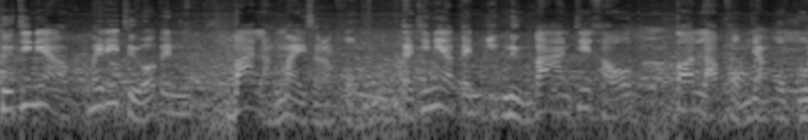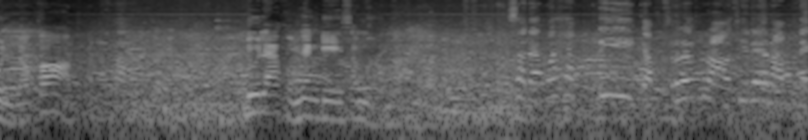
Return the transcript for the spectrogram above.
คือที่เนี่ยไม่ได้ถือว่าเป็นบ้านหลังใหม่สำหรับผม แต่ที่เนี่ยเป็นอีกหนึ่งบ้านที่เขาต้อนรับผมอย่างอบอุ่น แล้วก็ค่ะดูแลผมอย่างดีเสมอมาแสดงว่าแฮปปี้กับเรื่องราวที่ได้รับใน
